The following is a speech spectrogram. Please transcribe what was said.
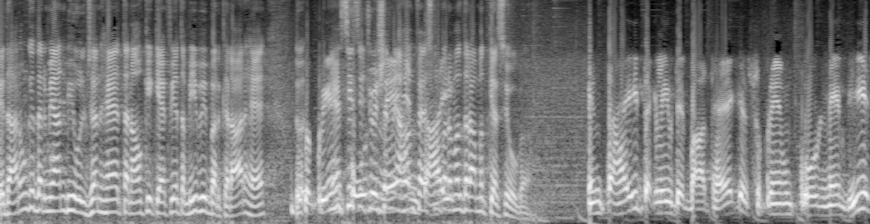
इदारों के दरमियान भी उलझन है तनाव की कैफियत अभी भी बरकरार है। तो ऐसी सिचुएशन में अहम फैसलों पर अमल दरामद कैसे होगा? इंतहाई तकलीफ़ दे बात है कि सुप्रीम कोर्ट ने भी इस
